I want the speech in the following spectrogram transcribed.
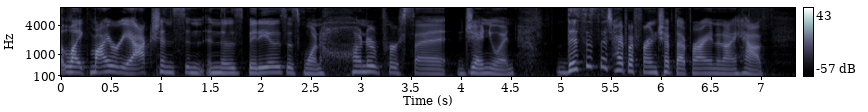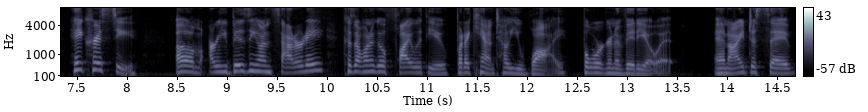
like my reactions in, in those videos is 100% genuine. This is the type of friendship that Brian and I have. Hey, Christy, um, are you busy on Saturday? Because I want to go fly with you, but I can't tell you why, but we're going to video it. And I just say,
